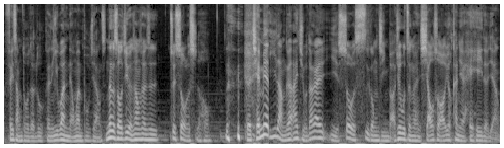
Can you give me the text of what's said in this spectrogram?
非常多的路，可能一万两万步这样子。那个时候基本上算是最瘦的时候。对，前面伊朗跟埃及，我大概也瘦了四公斤吧，就我整个很消瘦，然后又看起来黑黑的这样，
